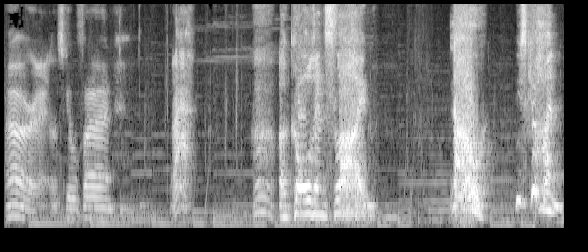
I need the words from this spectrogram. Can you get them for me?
All right, let's go find. Ah, a golden slime. No, he's gone.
